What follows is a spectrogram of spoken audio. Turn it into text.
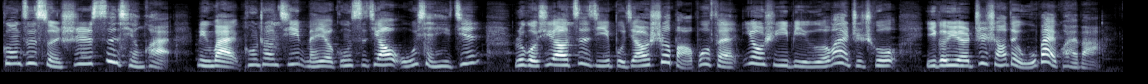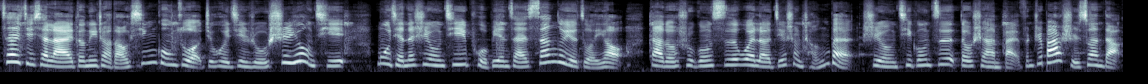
工资损失四千块。另外，空窗期没有公司交五险一金，如果需要自己补交社保部分，又是一笔额外支出，一个月至少得五百块吧。再接下来，等你找到新工作，就会进入试用期。目前的试用期普遍在三个月左右，大多数公司为了节省成本，试用期工资都是按百分之八十算的。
